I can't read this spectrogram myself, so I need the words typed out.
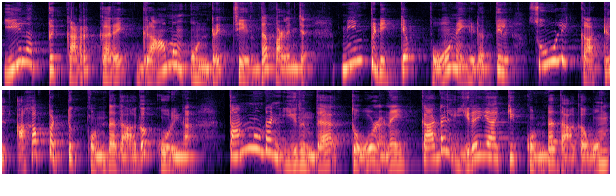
ஈழத்து கடற்கரை கிராமம் ஒன்றைச் சேர்ந்த வளைஞ்சன் மீன்பிடிக்க போன இடத்தில் சூழிக்காட்டில் அகப்பட்டு கொண்டதாக கூறினான். தன்னுடன் இருந்த தோழனை கடல் இரையாக்கி கொண்டதாகவும்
